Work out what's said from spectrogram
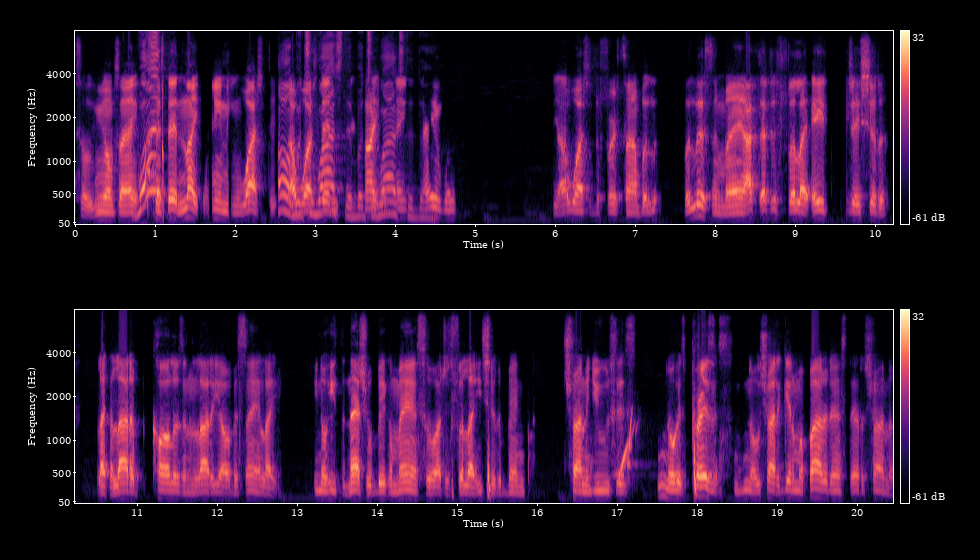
So you know what I'm saying? What? Since that night, I ain't even watched it. Oh, I but you watched that watched it, but you night. watched I ain't- it, though. I ain't went- yeah, I watched it the first time, but but listen, man, I, I just feel like AJ should have, like a lot of callers and a lot of y'all been saying, like, you know, he's the natural bigger man, so I just feel like he should have been trying to use his, you know, his presence, you know, try to get him up out of there instead of trying to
